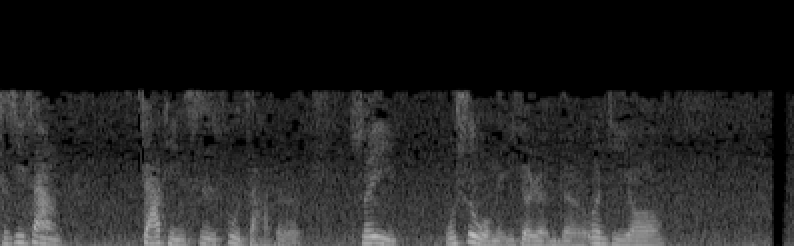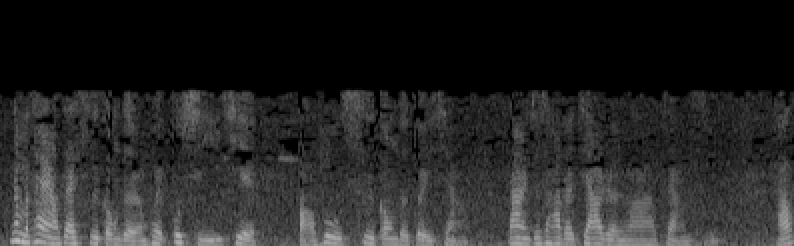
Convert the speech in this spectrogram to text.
实际上家庭是复杂的。所以不是我们一个人的问题哦。那么太阳在四宫的人会不惜一切保护四宫的对象，当然就是他的家人啦，这样子。好，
